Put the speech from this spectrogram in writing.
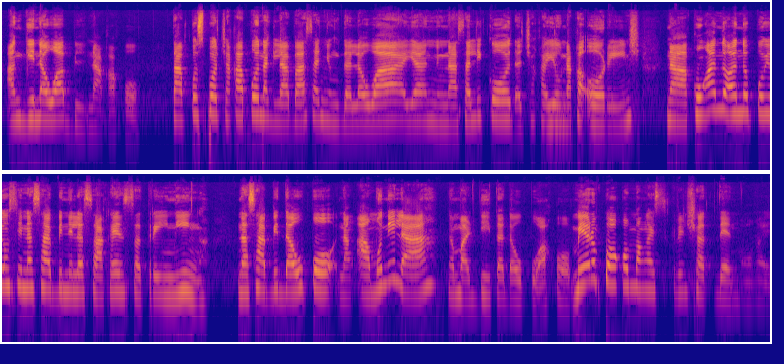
Ang ginawa, blinak ako. Tapos po, tsaka po naglabasan yung dalawa, yan, yung nasa likod at tsaka yung naka-orange, na kung ano-ano po yung sinasabi nila sa akin sa training. Nasabi daw po ng amo nila na maldita daw po ako. Meron po ako mga screenshot din. Okay.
